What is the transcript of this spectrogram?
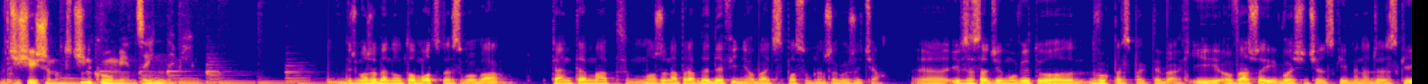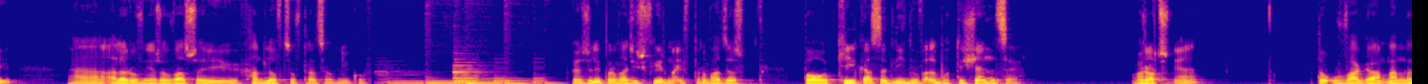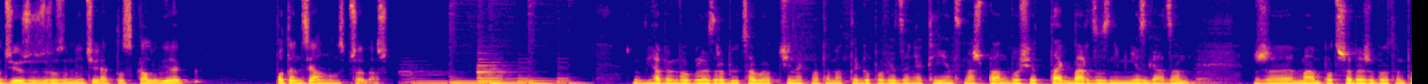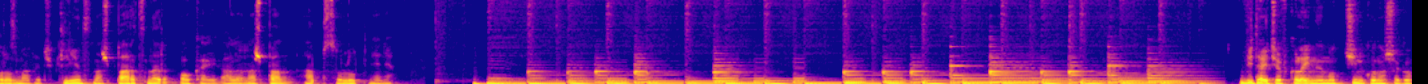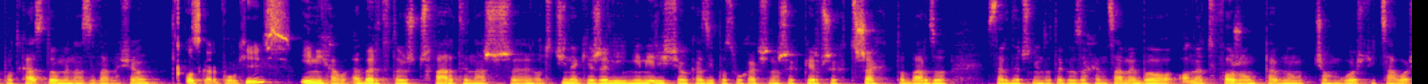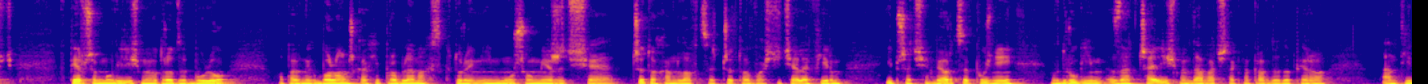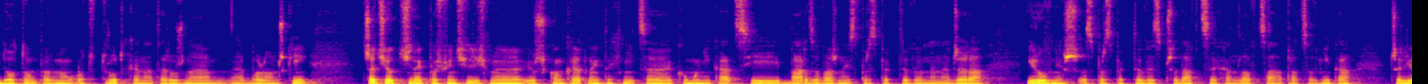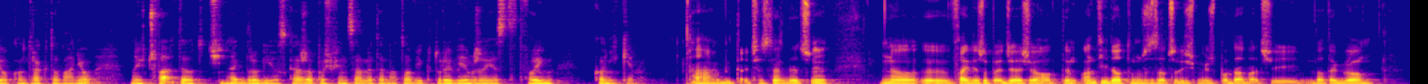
W dzisiejszym odcinku między innymi. Być może będą to mocne słowa. Ten temat może naprawdę definiować sposób naszego życia. E, I w zasadzie mówię tu o dwóch perspektywach: i o waszej właścicielskiej, menedżerskiej, e, ale również o waszej handlowców, pracowników. Jeżeli prowadzisz firmę i wprowadzasz po kilkaset lidów albo tysięcy rocznie, to uwaga, mam nadzieję, że zrozumiecie, jak to skaluje potencjalną sprzedaż. Ja bym w ogóle zrobił cały odcinek na temat tego powiedzenia klient nasz pan, bo się tak bardzo z nim nie zgadzam, że mam potrzebę, żeby o tym porozmawiać. Klient nasz partner, ok, ale nasz pan absolutnie nie. Witajcie w kolejnym odcinku naszego podcastu. My nazywamy się Oskar Płokis i Michał Ebert. To już czwarty nasz e, odcinek. Jeżeli nie mieliście okazji posłuchać naszych pierwszych trzech, to bardzo serdecznie do tego zachęcamy, bo one tworzą pewną ciągłość i całość. W pierwszym mówiliśmy o drodze bólu, o pewnych bolączkach i problemach, z którymi muszą mierzyć się czy to handlowcy, czy to właściciele firm i przedsiębiorcy. Później w drugim zaczęliśmy dawać tak naprawdę dopiero antidotum, pewną odtrutkę na te różne e, bolączki. Trzeci odcinek poświęciliśmy już konkretnej technice komunikacji, bardzo ważnej z perspektywy menedżera i również z perspektywy sprzedawcy, handlowca, pracownika, czyli o kontraktowaniu. No i czwarty odcinek, drogi Oskarze, poświęcamy tematowi, który wiem, że jest Twoim konikiem. Tak, witajcie serdecznie. No, y, fajnie, że powiedziałeś o tym antidotum, że zaczęliśmy już podawać i do tego E,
